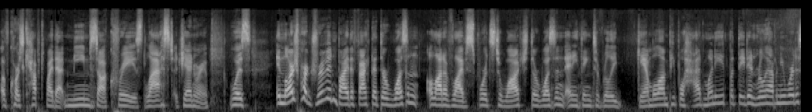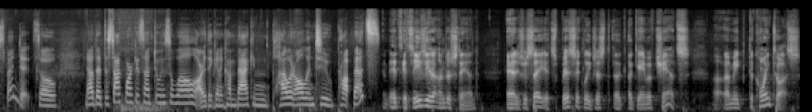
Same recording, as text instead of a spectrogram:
of course, kept by that meme stock craze last January, was in large part driven by the fact that there wasn't a lot of live sports to watch. There wasn't anything to really gamble on. People had money, but they didn't really have anywhere to spend it. So now that the stock market's not doing so well, are they going to come back and plow it all into prop bets? It's, it's easy to understand. And as you say, it's basically just a, a game of chance. Uh, I mean, the coin toss,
